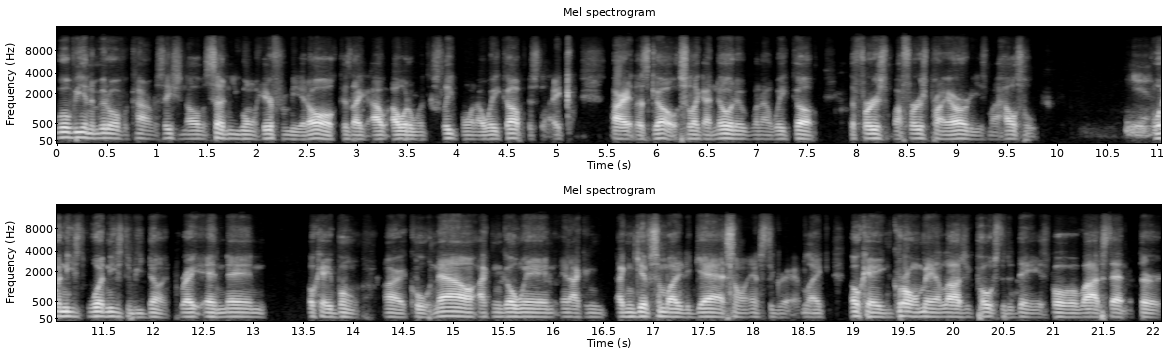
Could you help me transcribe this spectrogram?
will be in the middle of a conversation, all of a sudden you won't hear from me at all because like I, I would have went to sleep. And when I wake up, it's like, all right, let's go. So like I know that when I wake up, the first my first priority is my household. Yeah. What needs what needs to be done, right? And then okay, boom. All right, cool. Now I can go in and I can I can give somebody the gas on Instagram. Like, okay, grown man logic posted today is blah blah blah, this, that, and the third.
